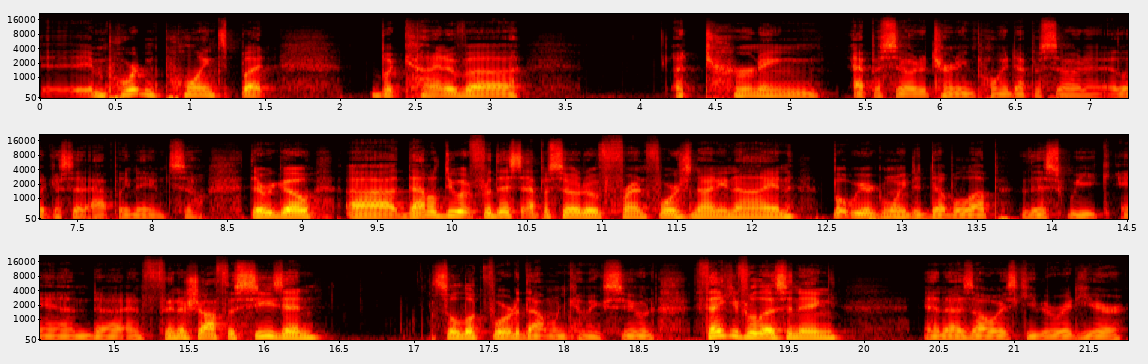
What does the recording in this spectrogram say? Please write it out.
eh, important points, but but kind of a a turning episode, a turning point episode, and like I said, aptly named. So there we go. Uh, that'll do it for this episode of Friend Force 99. But we are going to double up this week and uh, and finish off the season. So look forward to that one coming soon. Thank you for listening, and as always, keep it right here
